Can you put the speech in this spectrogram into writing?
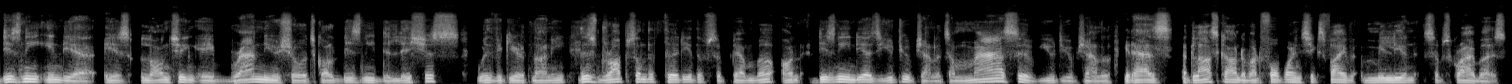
Disney India is launching a brand new show. It's called Disney Delicious with Vicky Ratnani. This drops on the 30th of September on Disney India's YouTube channel. It's a massive YouTube channel. It has, at last count, about 4.65 million subscribers.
